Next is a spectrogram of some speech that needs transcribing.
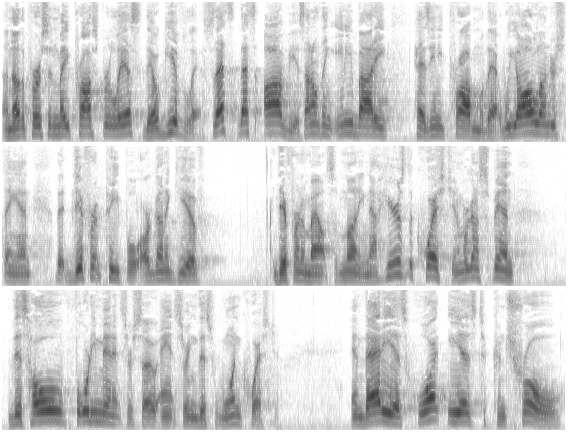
Another person may prosper less, they'll give less. So that's, that's obvious. I don't think anybody has any problem with that. We all understand that different people are going to give different amounts of money. Now, here's the question. We're going to spend this whole 40 minutes or so answering this one question. And that is what is to control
